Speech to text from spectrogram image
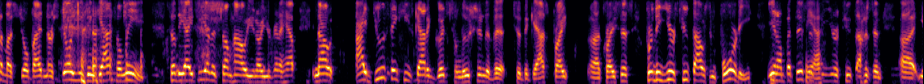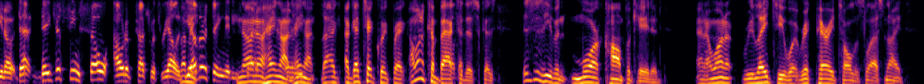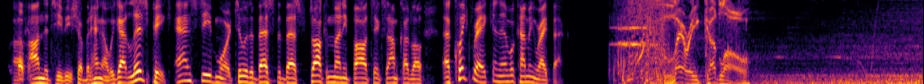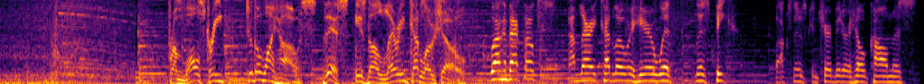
of us, Joe Biden, are still using gasoline. So the idea that somehow, you know, you're going to have now, I do think he's got a good solution to the to the gas price uh, crisis for the year 2040. You know, but this Yeah. is the year 2000. Uh, you know that they just seem so out of touch with reality. Let the me- other thing that he No, said, no, hang on, hang on. I, I got to take a quick break. I want to come back to this because this is even more complicated, and I want to relate to you what Rick Perry told us last night uh, on the TV show. But hang on, we got Liz Peek and Steve Moore, two of the best, of the best. We're talking money, politics. I'm Kudlow. A quick break, and then we're coming right back. Larry Kudlow. From Wall Street to the White House, this is the Larry Kudlow Show. Welcome back, folks. I'm Larry Kudlow. We're here with Liz Peek, Fox News contributor, Hill columnist,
